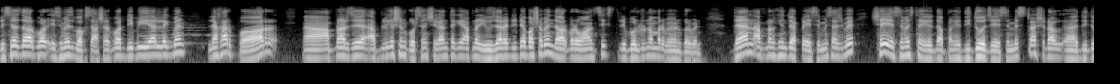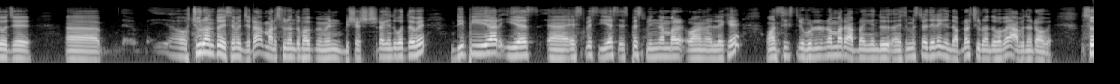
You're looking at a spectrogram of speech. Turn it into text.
রিচার্জ দেওয়ার পর এস এম এস বক্সে আসার পর ডিপিই আর লিখবেন, লেখার পর আপনার যে অ্যাপ্লিকেশন করছেন সেখান থেকে আপনার ইউজার আইডিটা বসাবেন, দেওয়ার পরে one six triple two number payment করবেন। দেন আপনার কিন্তু একটা এস এম এস আসবে, সেই এস এম এস থেকে কিন্তু আপনাকে দ্বিতীয় যে এস এম এসটা সেটা দ্বিতীয় যে চূড়ান্ত এস এম এস যেটা মানে চূড়ান্তভাবে পেমেন্ট বিশেষ সেটা কিন্তু করতে হবে। DPR ES space ES space PIN number one লেখে ওয়ান সিক্স ত্রিপল নাম্বারে আপনাকে কিন্তু এস এম এসটা দিলে কিন্তু আপনার চূড়ান্তভাবে আবেদনটা হবে। সো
